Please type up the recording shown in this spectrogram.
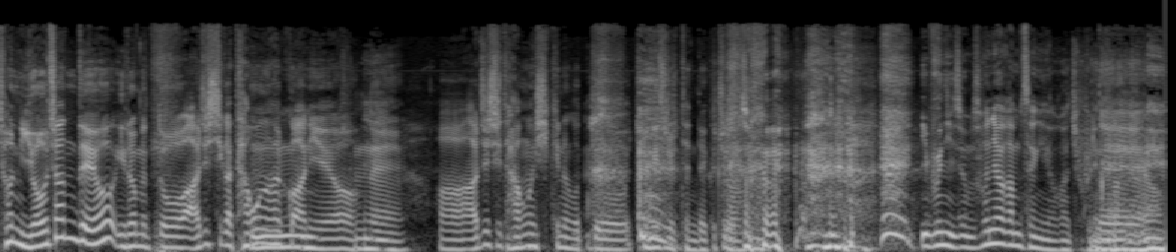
전 여잔데요? 이러면 또 아저씨가 당황할 음, 거 아니에요. 네. 아 아저씨 당황시키는 것도 재밌을 텐데 그죠? 이분이 좀 소녀 감성이어가지고 그런 네. 것 같아요.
